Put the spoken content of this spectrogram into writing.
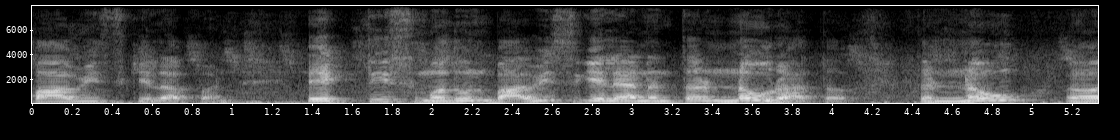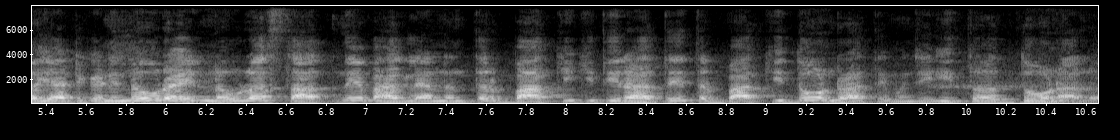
बावीस केलं आपण. एकतीसमधून बावीस गेल्यानंतर नऊ राहतं. तर नऊ या ठिकाणी नऊ राहील. नऊला सातने भागल्यानंतर बाकी किती राहते? तर बाकी दोन राहते. म्हणजे इथं दोन आलं.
